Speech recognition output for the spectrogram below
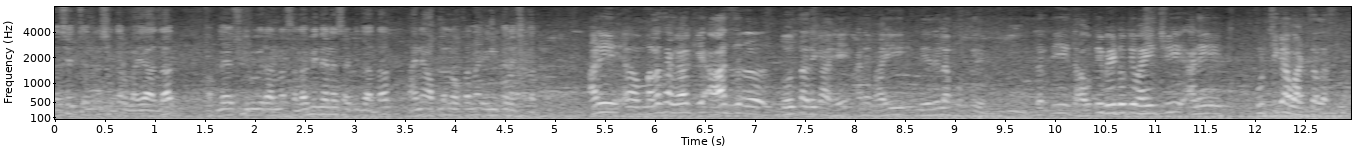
तसेच चंद्रशेखर भाई आझाद आपल्या शूरवीरांना सलामी देण्यासाठी जातात आणि आपल्या लोकांना एनकरेज करतात. आणि मला सांगा की आज दोन तारीख आहे आणि भाई नेरेला पोहोचले. तर ती धावती भेट होती भाईंची आणि पुढची काय वाटचाल असणार?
